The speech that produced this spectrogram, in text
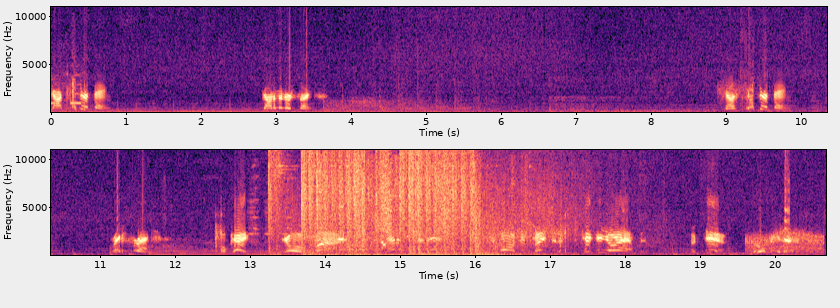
Sharp. Sure thing. Got him in our sights. Just. Sure thing. Ready for action. Okay, you're mine. Sergeant Mason is kicking your asses. Again. We'll be there.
